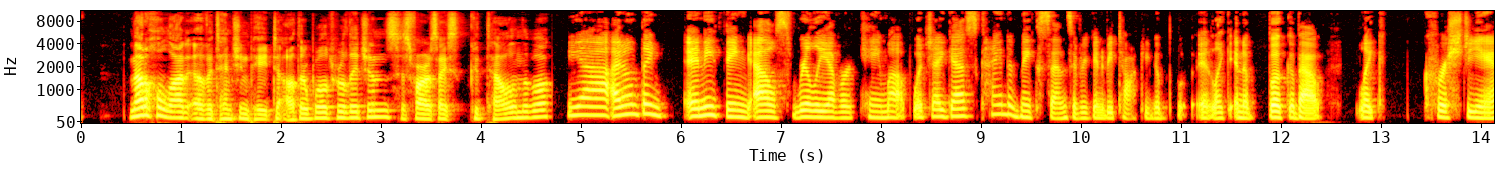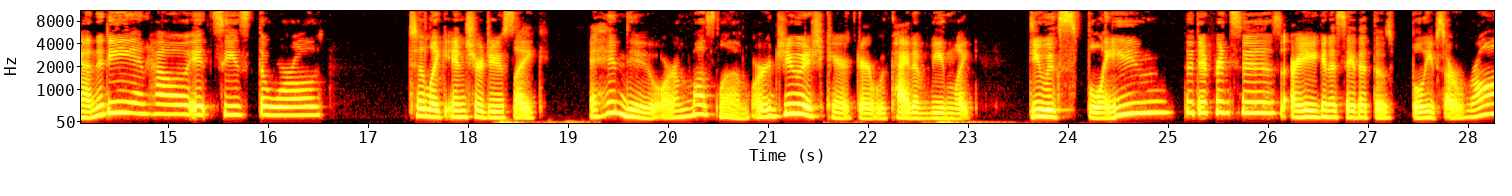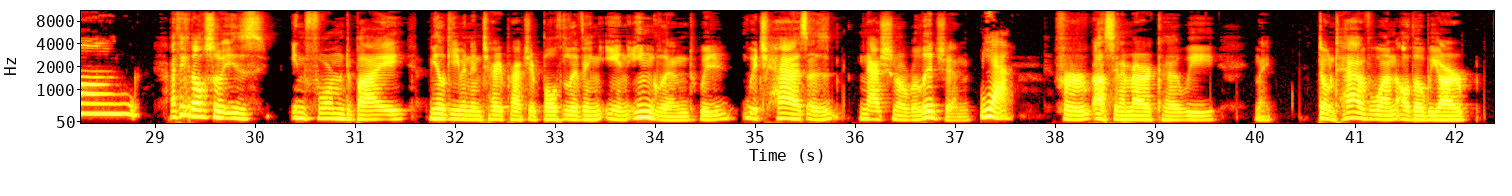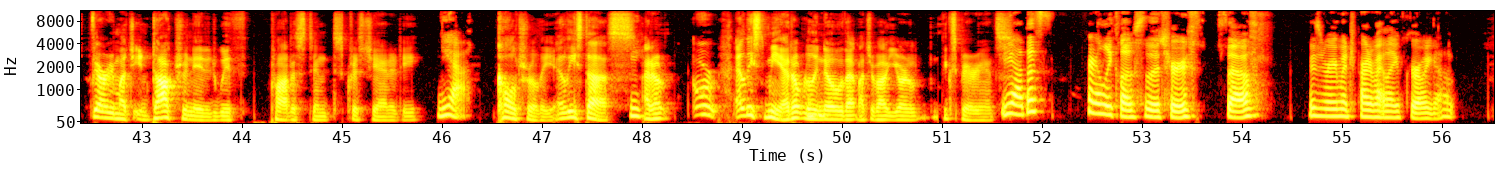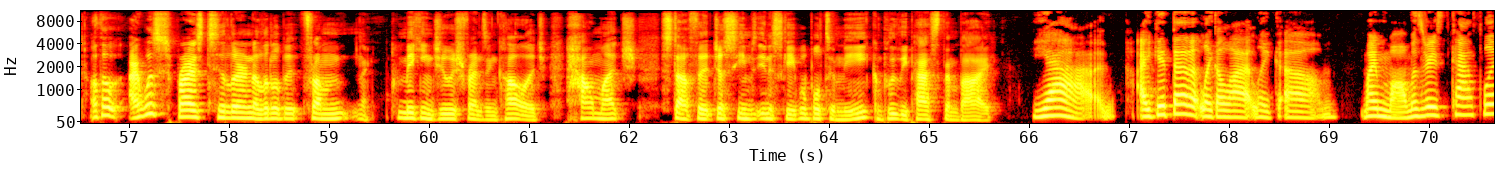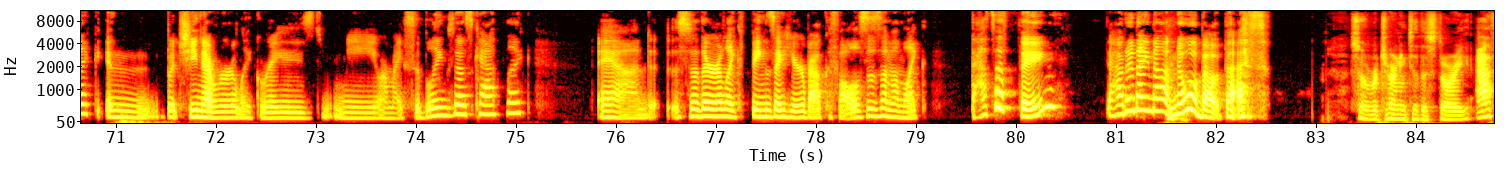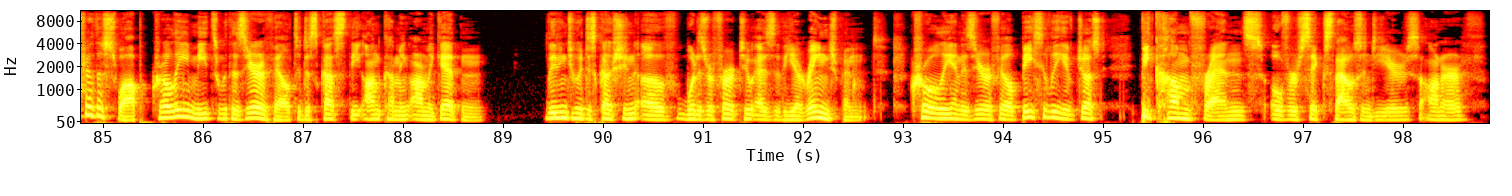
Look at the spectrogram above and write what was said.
Not a whole lot of attention paid to other world religions, as far as I could tell in the book. Yeah, I don't think anything else really ever came up, which I guess kind of makes sense if you're going to be talking about, eh, like in a book about like Christianity and how it sees the world to like introduce like a Hindu or a Muslim or a Jewish character would kind of be like, do you explain the differences? Are you going to say that those beliefs are wrong? I think it also is informed by Neil Gaiman and Terry Pratchett both living in England, which, which has a national religion. Yeah. For us in America, we like don't have one, although we are very much indoctrinated with Protestant Christianity. Yeah. Culturally, at least us. I don't, or at least me. I don't really mm-hmm. know that much about your experience. Yeah, that's fairly close to the truth. So it was very much part of my life growing up. Although I was surprised to learn a little bit from like, making Jewish friends in college how much stuff that just seems inescapable to me completely passed them by. Yeah, I get that like a lot. Like, um, my mom was raised Catholic, and but she never like raised me or my siblings as Catholic, and so there are like things I hear about Catholicism. I'm like, that's a thing. How did I not know about that? So, returning to the story, after the swap, Crowley meets with Aziraphale to discuss the oncoming Armageddon, leading to a discussion of what is referred to as the arrangement. Crowley and Aziraphale basically have just become friends over 6,000 years on Earth,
